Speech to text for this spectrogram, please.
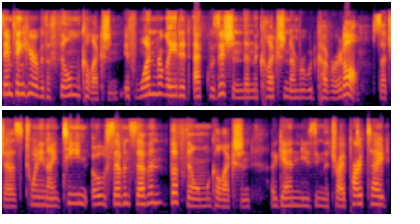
Same thing here with a film collection. If one related acquisition, then the collection number would cover it all, such as 2019-077, the film collection. Again, using the tripartite,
